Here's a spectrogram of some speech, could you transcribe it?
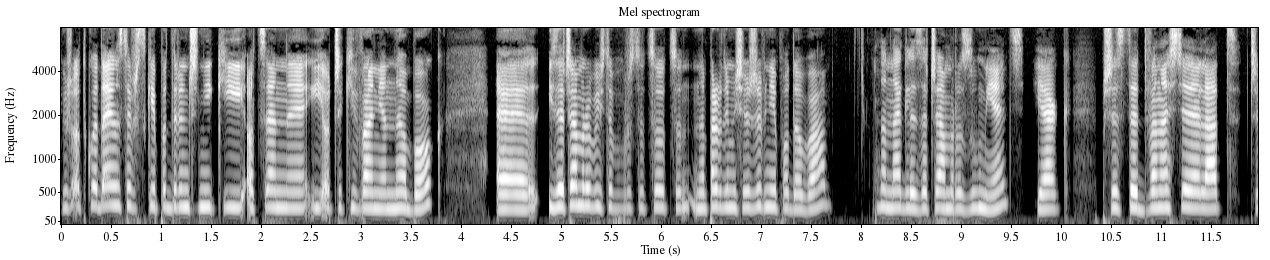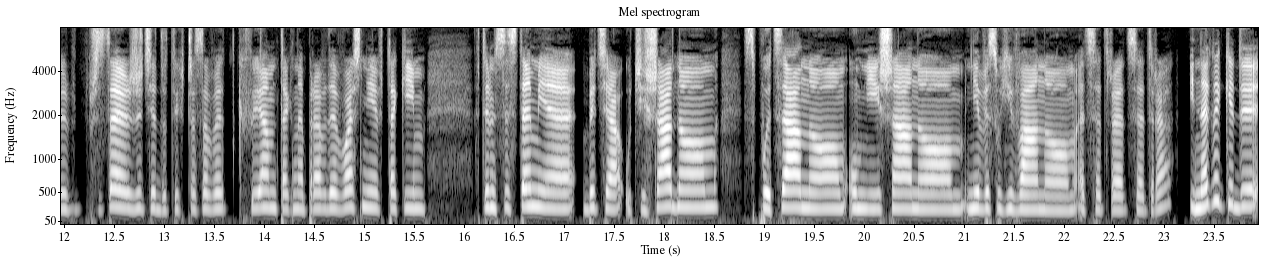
już odkładając te wszystkie podręczniki, oceny i oczekiwania na bok e, i zaczęłam robić to po prostu, co, co naprawdę mi się żywnie podoba, no nagle zaczęłam rozumieć, jak przez te 12 lat, czy przez całe życie dotychczasowe tkwiłam tak naprawdę właśnie w takim, w tym systemie bycia uciszaną, spłycaną, umniejszaną, niewysłuchiwaną, etc., etc. I nagle, kiedy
